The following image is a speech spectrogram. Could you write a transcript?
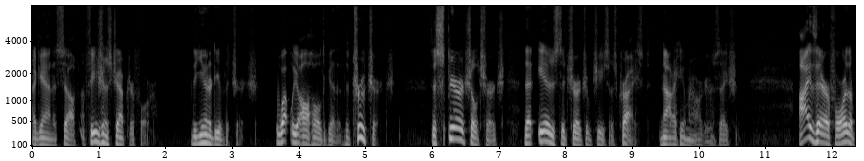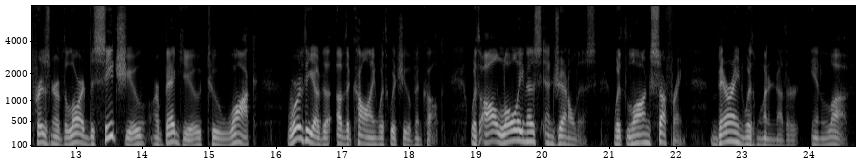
again itself. Ephesians chapter 4, the unity of the church, what we all hold together, the true church the spiritual church that is the church of Jesus Christ, not a human organization. I, therefore, the prisoner of the Lord, beseech you or beg you to walk worthy of the, of the calling with which you have been called, with all lowliness and gentleness, with long suffering, bearing with one another in love.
